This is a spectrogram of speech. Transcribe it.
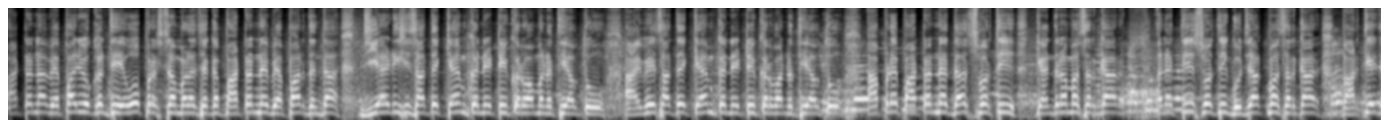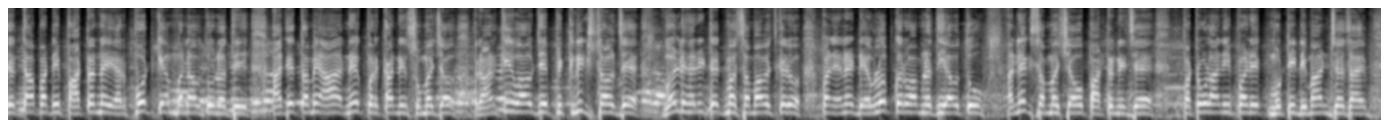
પાટણના વેપારીઓ કરતી એવો પ્રશ્ન મળે છે કે પાટણને વેપાર ધંધા જીઆઈડીસી સાથે કેમ કનેક્ટિવ કરવામાં નથી આવતું? હાઈવે સાથે કેમ કનેક્ટિવ કરવા નથી આવતું? આપણે પાટણને દસ વર્ષથી કેન્દ્રમાં સરકાર અને ત્રીસ વર્ષથી ગુજરાતમાં સરકાર, ભારતીય જનતા પાર્ટી પાટણને એરપોર્ટ કેમ બનાવતું નથી? આજે તમે આ અનેક પ્રકારની સમસ્યાઓ, રાણકી વાવ જે પિકનિક સ્થળ છે વર્લ્ડ હેરિટેજમાં સમાવેશ કર્યો, પણ એને ડેવલપ કરવામાં નથી આવતું. અનેક સમસ્યાઓ પાટણની છે. પટોળાની પણ એક મોટી ડિમાન્ડ છે સાહેબ.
